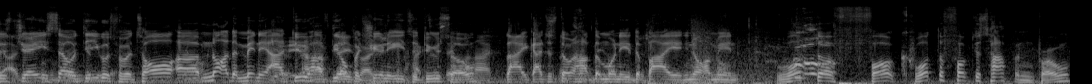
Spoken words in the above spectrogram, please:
Does just Jay sell deagles for the tour? Um, not at the minute. I do I have the opportunity to do so. Like, I just don't have the money to buy it. You know what I mean? What the fuck? What the fuck just happened, bro?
